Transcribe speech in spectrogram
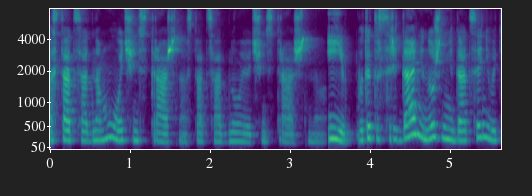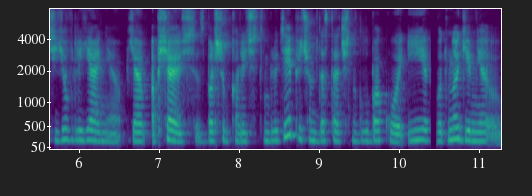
остаться одному очень страшно, остаться одной очень страшно. И вот эта среда, не нужно недооценивать ее влияние. Я общаюсь с большим количеством людей, причем достаточно глубоко. И вот многие мне э,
